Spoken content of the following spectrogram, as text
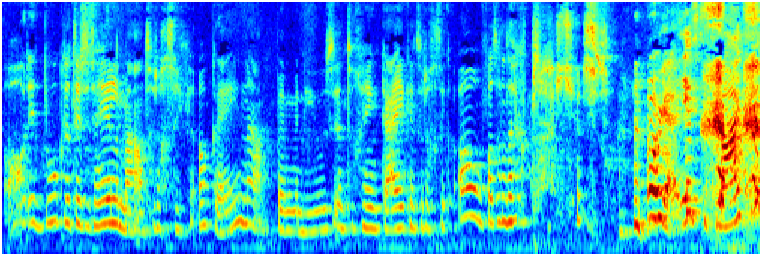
oh dit boek dat is het helemaal. Toen dacht ik, oké, nou ik ben benieuwd. En toen ging ik kijken en toen dacht ik, oh wat een leuke plaatjes. Oh ja, eerst het plaatje.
